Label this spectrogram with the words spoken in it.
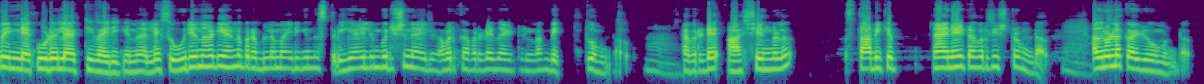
പിന്നെ കൂടുതൽ ആക്റ്റീവ് ആയിരിക്കുന്നത്. അല്ലെ? സൂര്യനാടിയാണ് പ്രബലമായിരിക്കുന്നത്. സ്ത്രീ ആയാലും പുരുഷനായാലും അവർക്ക് അവരുടേതായിട്ടുള്ള വ്യക്തിത്വം ഉണ്ടാവും. അവരുടെ ആശയങ്ങൾ സ്ഥാപിക്കാനായിട്ട് അവർക്ക് ഇഷ്ടമുണ്ടാവും ഉണ്ടാവും. അതിനുള്ള കഴിവും ഉണ്ടാവും.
